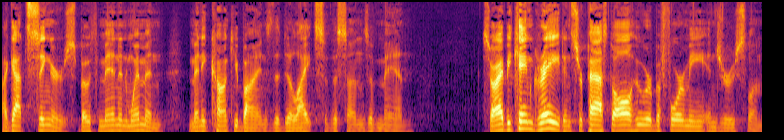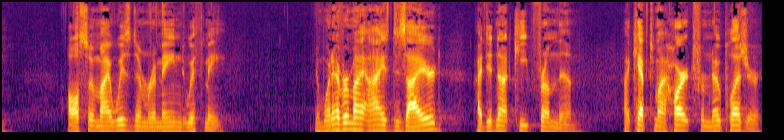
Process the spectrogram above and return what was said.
I got singers, both men and women, many concubines, the delights of the sons of man. So I became great and surpassed all who were before me in Jerusalem. Also my wisdom remained with me. And whatever my eyes desired, I did not keep from them. I kept my heart from no pleasure,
